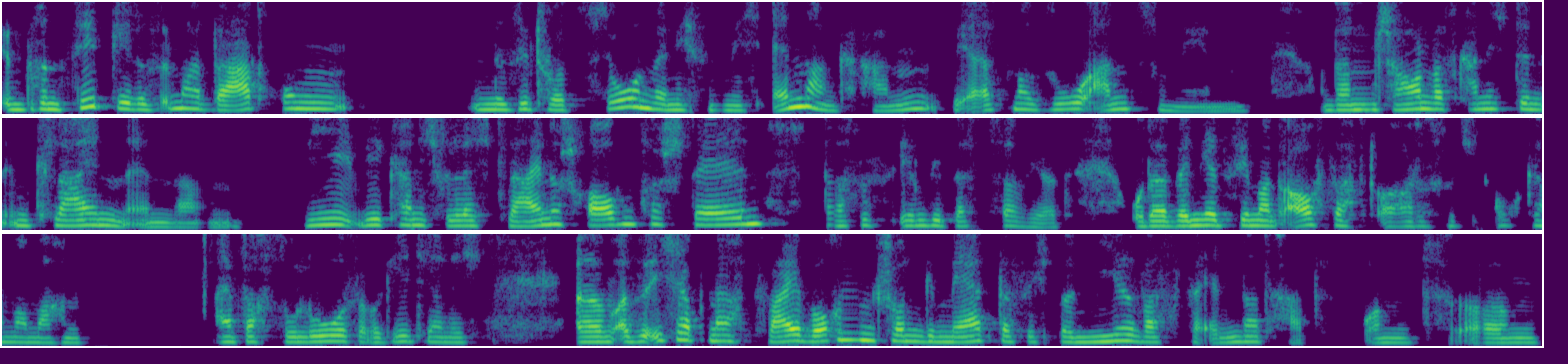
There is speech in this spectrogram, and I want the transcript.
im Prinzip geht es immer darum, eine Situation, wenn ich sie nicht ändern kann, sie erstmal so anzunehmen und dann schauen, was kann ich denn im Kleinen ändern? Wie, wie kann ich vielleicht kleine Schrauben verstellen, dass es irgendwie besser wird? Oder wenn jetzt jemand auch sagt, oh, das würde ich auch gerne mal machen, einfach so los, aber geht ja nicht. Ähm, also ich habe nach zwei Wochen schon gemerkt, dass sich bei mir was verändert hat. Und ähm,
